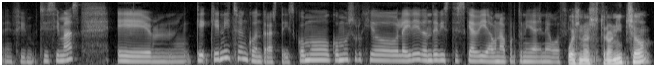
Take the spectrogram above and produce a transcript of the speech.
en fin, muchísimas. Em, ¿qué, nicho encontrasteis? ¿Cómo, ¿Cómo surgió la idea y dónde visteis que había una oportunidad de negocio? Pues nuestro nicho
